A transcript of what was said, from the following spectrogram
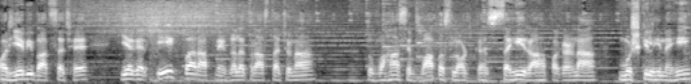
और यह भी बात सच है कि अगर एक बार आपने गलत रास्ता चुना तो वहाँ से वापस लौटकर सही राह पकड़ना मुश्किल ही नहीं,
